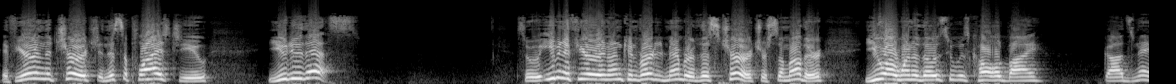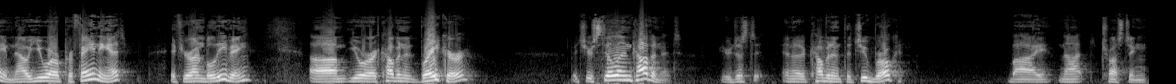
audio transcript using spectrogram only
if you're in the church and this applies to you, you do this. So even if you're an unconverted member of this church or some other, you are one of those who was called by God's name. Now, you are profaning it if you're unbelieving. Um, you are a covenant breaker, but you're still in covenant. You're just in a covenant that you've broken by not trusting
